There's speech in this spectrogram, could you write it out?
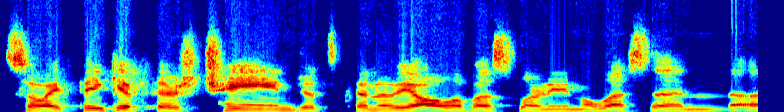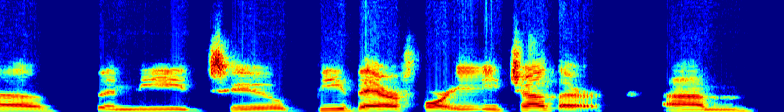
so I think if there's change, it's going to be all of us learning the lesson of the need to be there for each other um,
